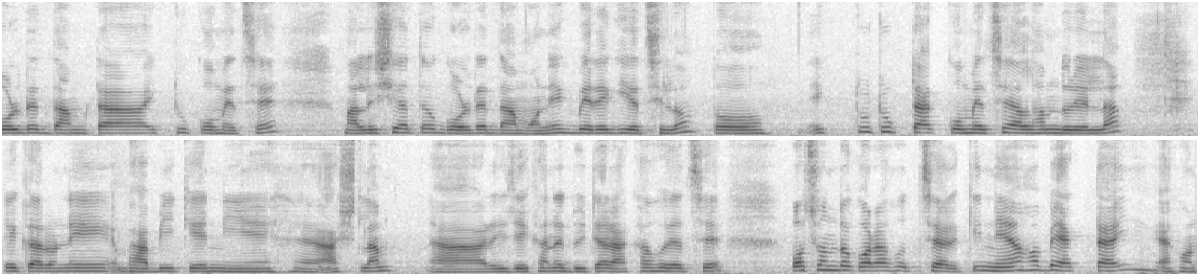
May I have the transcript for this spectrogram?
গোল্ডের দামটা একটু কমেছে। মালয়েশিয়াতেও গোল্ডের দাম অনেক বেড়ে গিয়েছিল। তো একটু টুকটাক কমেছে আলহামদুলিল্লাহ। এ কারণে ভাবিকে নিয়ে হ্যাঁ, আসলাম। আর এই যে এখানে দুইটা রাখা হয়েছে পছন্দ করা হচ্ছে আর কি। নেওয়া হবে একটাই এখন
